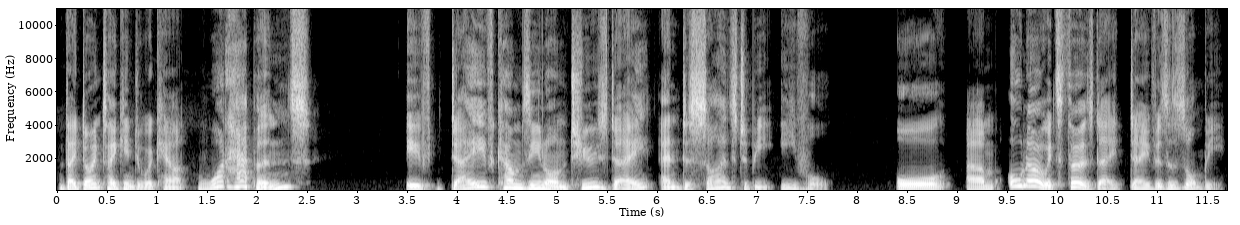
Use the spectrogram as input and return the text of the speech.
they don't take into account what happens if Dave comes in on Tuesday and decides to be evil, or um, oh no, it's Thursday, Dave is a zombie,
